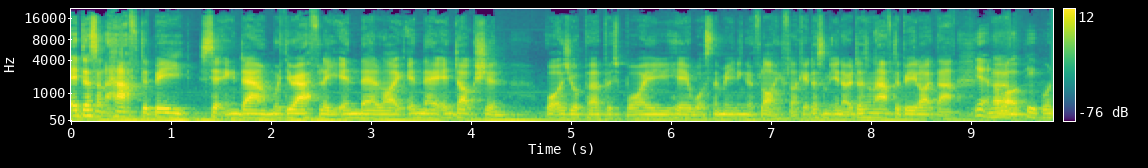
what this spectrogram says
it doesn't have to be sitting down with your athlete in their like in their induction what is your purpose why are you here what's the meaning of life like it doesn't you know it doesn't have to be like that Yeah, and a lot Um, of people are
